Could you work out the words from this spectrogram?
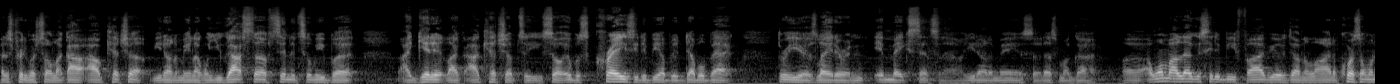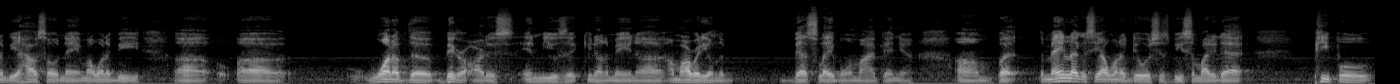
I just pretty much told him like I'll, I'll catch up. You know what I mean? Like when you got stuff, send it to me. But I get it. Like I'll catch up to you. So it was crazy to be able to double back three years later, and it makes sense now. You know what I mean? So that's my guy. Uh, I want my legacy to be five years down the line. Of course, I want to be a household name. I want to be uh, uh, one of the bigger artists in music. You know what I mean? Uh, I'm already on the best label, in my opinion. Um, but the main legacy I want to do is just be somebody that people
